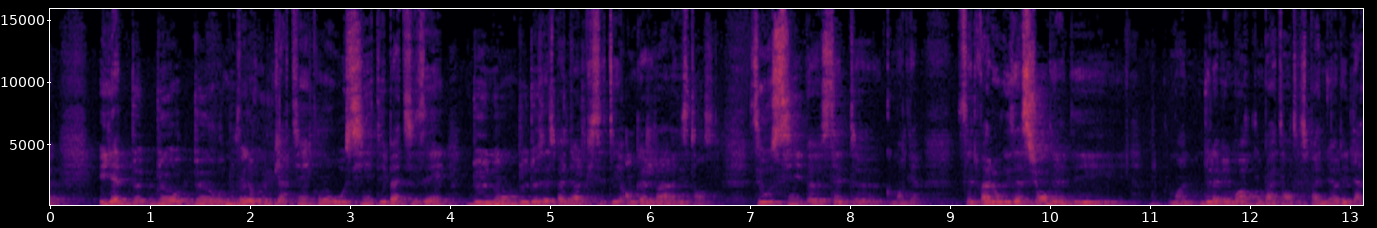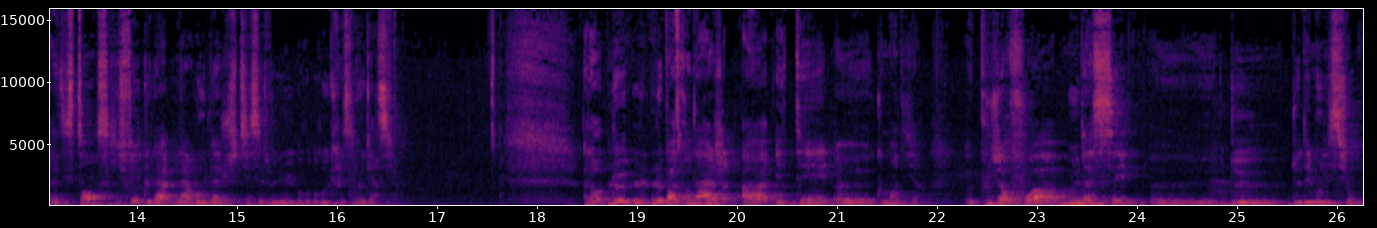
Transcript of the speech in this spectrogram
Et il y a deux, nouvelles rues du quartier qui ont aussi été baptisées de noms de deux Espagnols qui s'étaient engagés dans la résistance. C'est aussi euh, cette, comment dire, cette valorisation de la mémoire combattante espagnole et de la résistance, qui fait que la, rue de la justice est devenue rue Cristiano Garcia. Alors, le, patronage a été, euh, comment dire, plusieurs fois menacé euh, de, démolition.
